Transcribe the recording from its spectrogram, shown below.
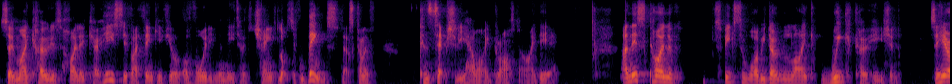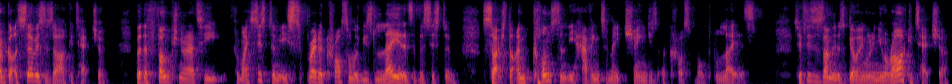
So my code is highly cohesive. I think if you're avoiding the need to change lots of different things, that's kind of conceptually how I grasp the idea. And this kind of speaks to why we don't like weak cohesion. So here I've got a services architecture, but the functionality for my system is spread across all of these layers of the system such that I'm constantly having to make changes across multiple layers. So if this is something that's going on in your architecture,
